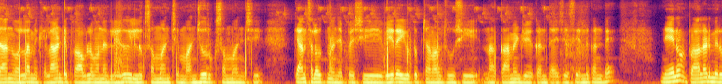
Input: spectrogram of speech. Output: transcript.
దానివల్ల మీకు ఎలాంటి ప్రాబ్లం అనేది లేదు. ఇల్లుకు సంబంధించి మంజూరుకు సంబంధించి క్యాన్సిల్ అవుతుందని చెప్పేసి వేరే యూట్యూబ్ ఛానల్ చూసి నాకు కామెంట్ చేయకండి దయచేసి. ఎందుకంటే నేను ఇప్పుడు ఆల్రెడీ మీరు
